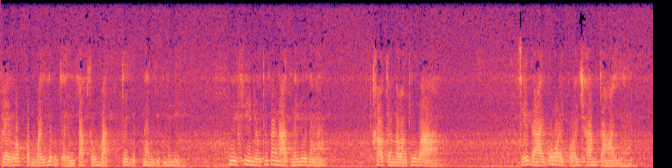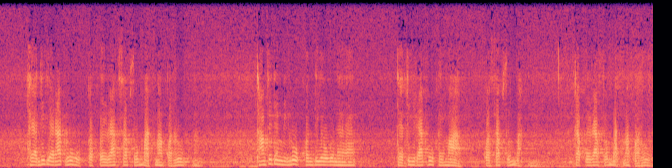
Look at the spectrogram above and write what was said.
เกรงว่าคนมาเยี่ยมจะเห็นทรัพย์สมบัติจะหยิบนั่นหยิบนี่นี่ขี้เหนียวถึงขนาดนี้นะฮะเข้าจังนอนที่ว่า เสียดายอ้อยปล่อยช้างตายนะแทนที่จะรักลูกกลับไปรักทรัพย์สมบัติมากกว่าลูกนะทำที่ได้มีลูกคนเดียวนะฮะ แต่ที่รักลูกให้มากกว่าทรัพย์สมบัติกลับไปรักสมบัติมากกว่าลูก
